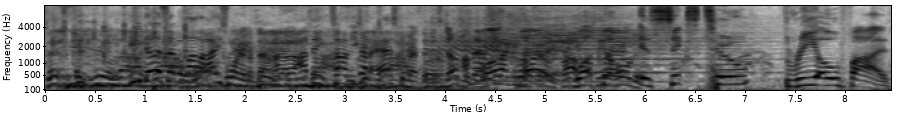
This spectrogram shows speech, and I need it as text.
He does have a lot of ice weighing him down. I, I think, Tom, you got to ask him after this jump. I'm Walt asking like Clark, a Walt me to Clark hold it. is 6'2", 305.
